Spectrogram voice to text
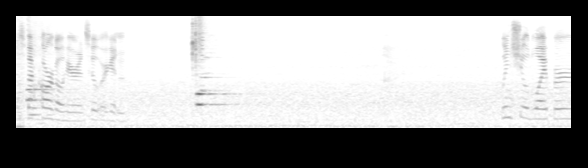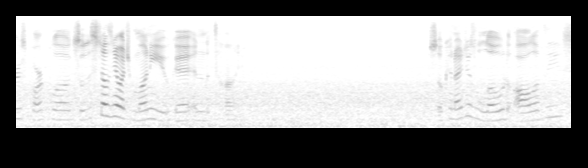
inspect cargo here and see what we're getting. Windshield wipers, spark plugs. So this tells you how much money you get and the time. So can I just load all of these?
